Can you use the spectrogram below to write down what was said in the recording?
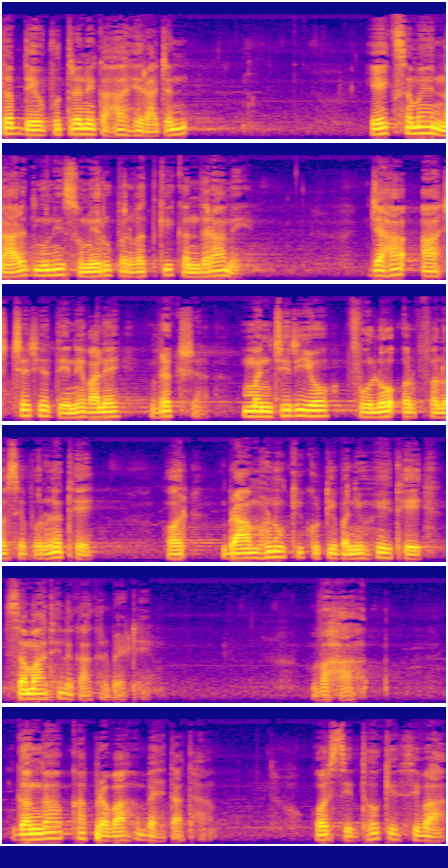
तब देवपुत्र ने कहा, हे राजन, एक समय नारद मुनि सुमेरु पर्वत की कंदरा में, जहाँ आश्चर्य देने वाले वृक्ष, मंजिरियों, फूलों और फलों से पूर्ण थे और ब्राह्मणों की कुटी बनी हुई थी, समाधि लगाकर बैठे। वहाँ गंगा का प्रवाह बहता था और सिद्धों के सिवा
